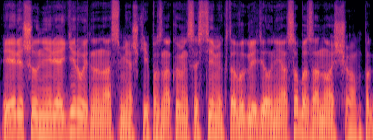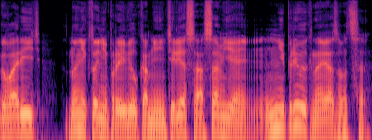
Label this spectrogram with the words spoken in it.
Я решил не реагировать на насмешки и познакомиться с теми, кто выглядел не особо заносчивым, поговорить, но никто не проявил ко мне интереса, а сам я не привык навязываться.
